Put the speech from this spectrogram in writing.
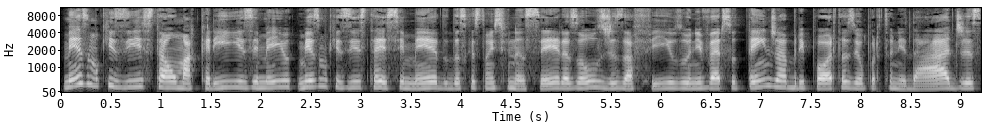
Mesmo que exista uma crise, meio, mesmo que exista esse medo das questões financeiras ou os desafios, o universo tende a abrir portas e oportunidades.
